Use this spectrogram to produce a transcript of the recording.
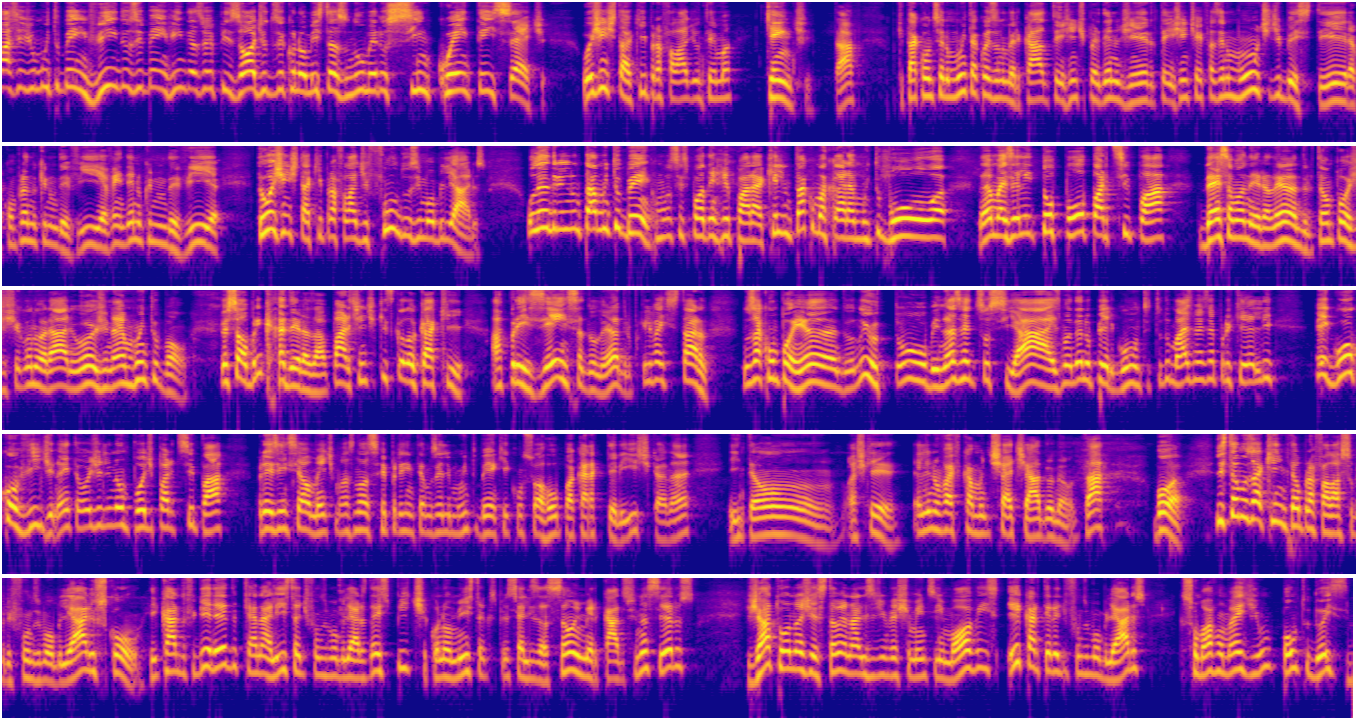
olá, sejam muito bem-vindos e bem-vindas ao episódio dos Economistas número 57. Hoje a gente está aqui para falar de um tema quente, tá? Porque está acontecendo muita coisa no mercado, tem gente perdendo dinheiro, tem gente aí fazendo um monte de besteira, comprando o que não devia, vendendo o que não devia. Então hoje a gente está aqui para falar de fundos imobiliários. O Leandro ele não está muito bem, como vocês podem reparar aqui, ele não está com uma cara muito boa, né? Mas ele topou participar dessa maneira, Leandro. Então, poxa, chegou no horário hoje, né? Muito bom. Pessoal, brincadeiras à parte, a gente quis colocar aqui a presença do Leandro, porque ele vai estar nos acompanhando no YouTube, nas redes sociais, mandando perguntas e tudo mais, mas é porque ele pegou o Covid, né? Então hoje ele não pôde participar presencialmente, mas nós representamos ele muito bem aqui com sua roupa característica, né? Então, acho que ele não vai ficar muito chateado, não, tá? Boa. Estamos aqui então para falar sobre fundos imobiliários com Ricardo Figueiredo, que é analista de fundos imobiliários da Speech, economista com especialização em mercados financeiros, já atuou na gestão e análise de investimentos em imóveis e carteira de fundos imobiliários, que somavam mais de 1,2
